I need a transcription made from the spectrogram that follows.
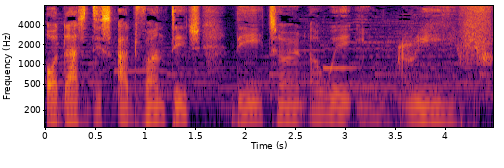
others' disadvantage, they turn away in grief.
